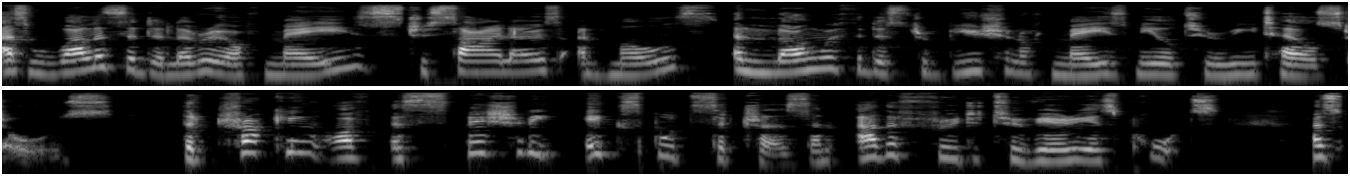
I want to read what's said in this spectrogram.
as well as the delivery of maize to silos and mills, along with the distribution of maize meal to retail stores. The trucking of especially export citrus and other fruit to various ports has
